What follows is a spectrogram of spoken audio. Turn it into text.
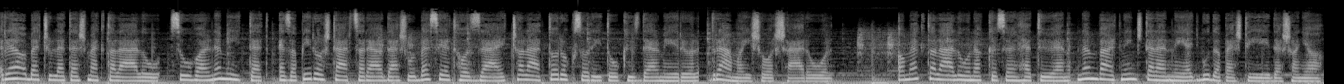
Rea becsületes megtaláló, szóval nem így tett, ez a piros tárca ráadásul beszélt hozzá egy család torokszorító küzdelméről, drámai sorsáról. A megtalálónak köszönhetően nem vált nincs telenné egy budapesti édesanya.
